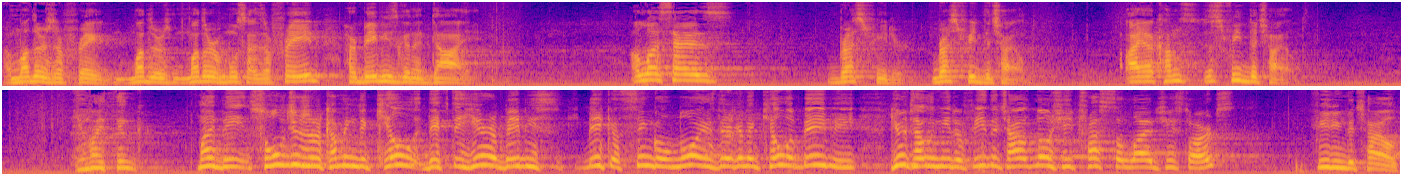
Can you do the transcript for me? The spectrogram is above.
A mother is afraid. Mother's, mother of Musa is afraid her baby is going to die. Allah says, breastfeed her. Breastfeed the child. Ayah comes, just feed the child. You might think, my ba- soldiers are coming to kill. If they hear a baby make a single noise, they're going to kill a baby. You're telling me to feed the child? No, she trusts Allah and she starts feeding the child.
